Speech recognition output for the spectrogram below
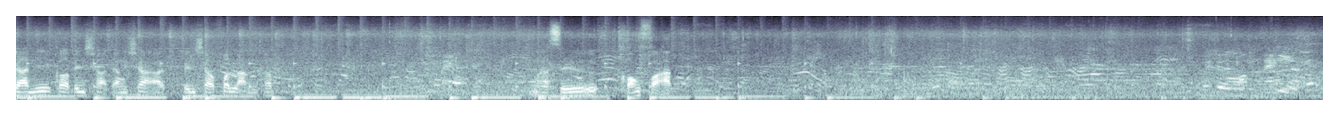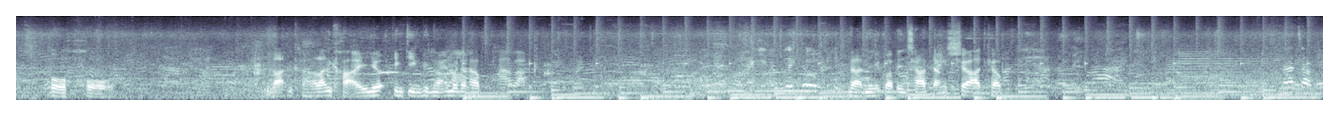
ด้านนี้ก็เป็นชาวต่างชาติ เป็นชาวฝรั่งครับ มาซื้อของฝากโอ้โห ร้านค้าร้านขายเยอะจริง ๆ พี่น้องเลยนะครับ ด้านนี้ก็เป็นชาวต่างชาติครับ น่าจะไม่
